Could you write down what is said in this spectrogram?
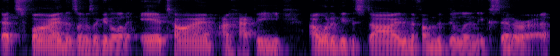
That's fine as long as I get a lot of airtime. I'm happy. I want to be the star, even if I'm the villain, etc.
